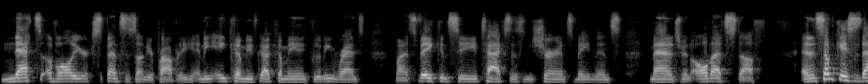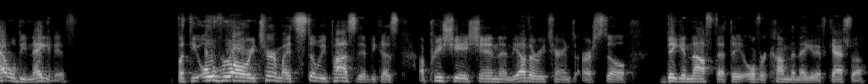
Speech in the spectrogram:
net of all your expenses on your property, any income you've got coming in, including rent, minus vacancy, taxes, insurance, maintenance, management, all that stuff. And in some cases, that will be negative but the overall return might still be positive because appreciation and the other returns are still big enough that they overcome the negative cash flow.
